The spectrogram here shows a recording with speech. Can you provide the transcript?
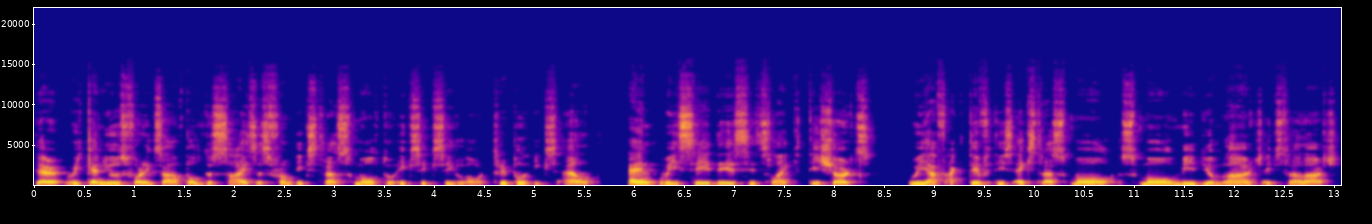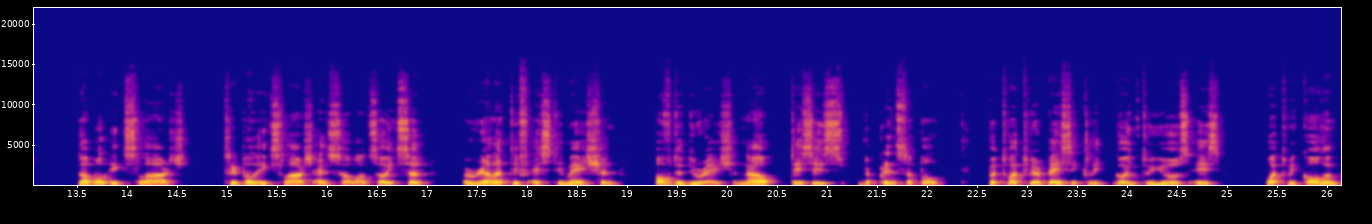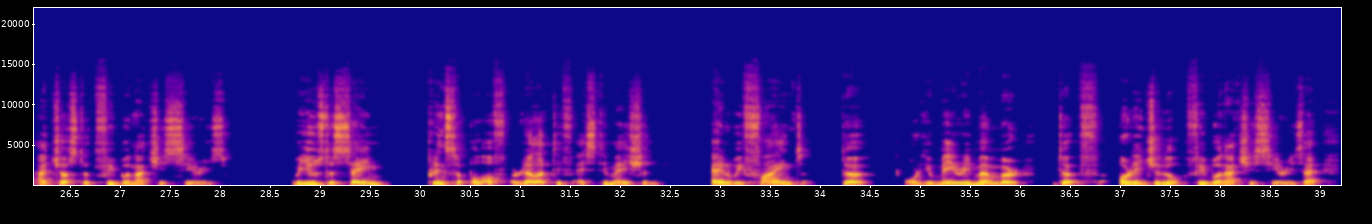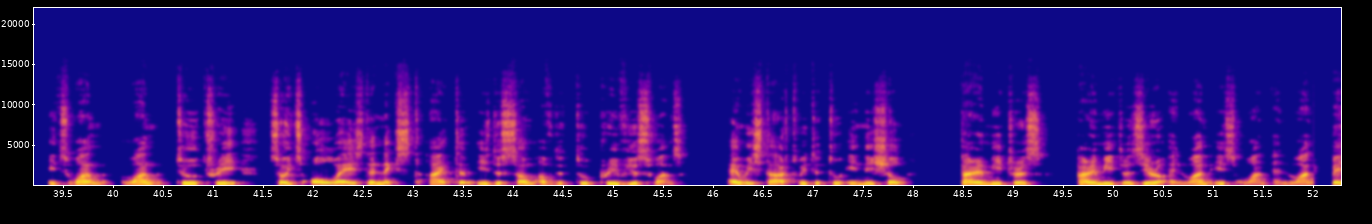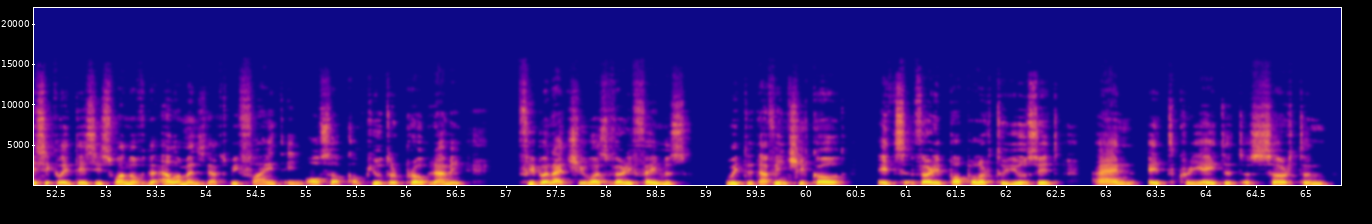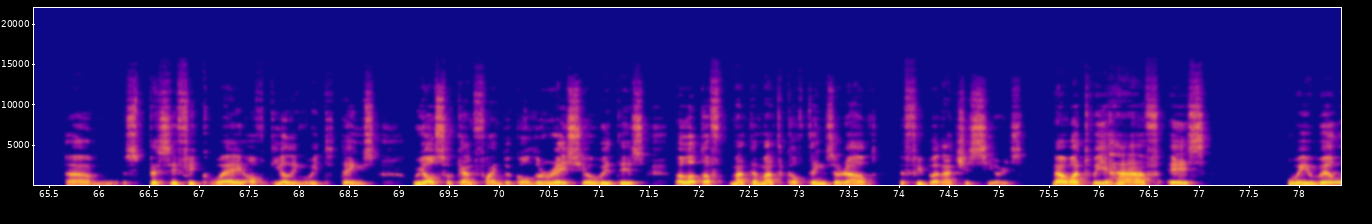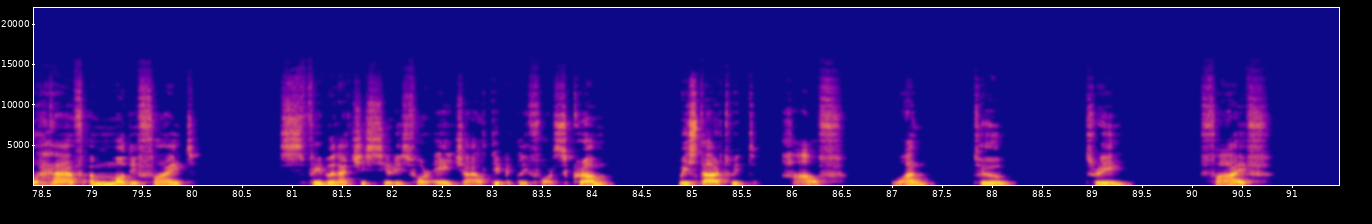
There, we can use, for example, the sizes from extra small to XXL or triple XL. And we see this, it's like t-shirts. We have activities extra small, small, medium, large, extra large, double X large, triple X large, and so on. So it's a, a relative estimation of the duration. Now, this is the principle. But what we're basically going to use is what we call an adjusted Fibonacci series. We use the same principle of relative estimation and we find the, or you may remember, the original Fibonacci series. Eh? It's one, one, two, three. So it's always the next item is the sum of the two previous ones. And we start with the two initial parameters. Parameter 0 and 1 is 1 and 1. Basically, this is one of the elements that we find in also computer programming. Fibonacci was very famous with the Da Vinci Code. It's very popular to use it and it created a certain um, specific way of dealing with things. We also can find the golden ratio with this, a lot of mathematical things around the Fibonacci series. Now, what we have is we will have a modified Fibonacci series for Agile, typically for Scrum. We start with half, one, two, three, five,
